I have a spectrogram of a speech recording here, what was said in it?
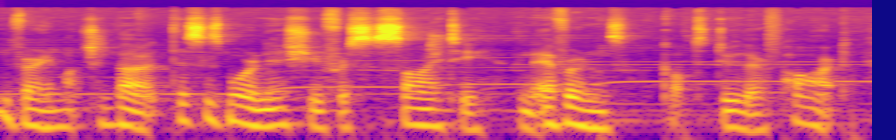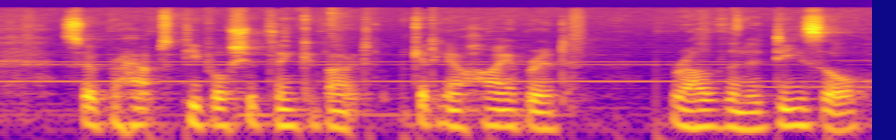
very much about. This is more an issue for society and everyone's got to do their part. So perhaps people should think about getting a hybrid rather than a diesel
